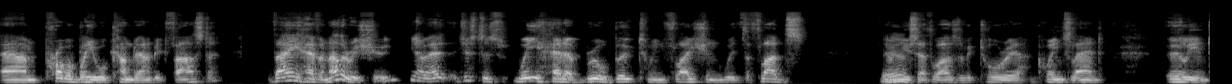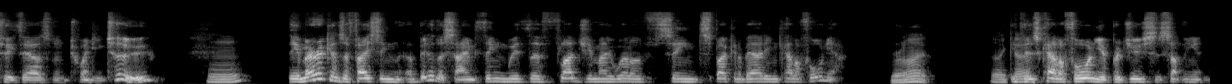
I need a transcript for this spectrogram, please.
um, probably will come down a bit faster. They have another issue, you know, just as we had a real boot to inflation with the floods yeah. in New South Wales Victoria, Queensland, early in 2022. Mm. The Americans are facing a bit of the same thing with the floods you may well have seen spoken about in California. Right. Okay. Because California produces something,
